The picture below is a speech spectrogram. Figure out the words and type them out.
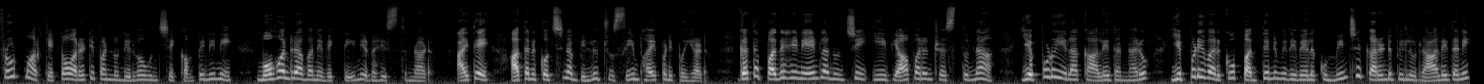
ఫ్రూట్ మార్కెట్లో అరటి పండ్లు నిల్వ ఉంచే కంపెనీని మోహన్ రావు అనే వ్యక్తి నిర్వహిస్తున్నాడు. అయితే అతనికొచ్చిన బిల్లు చూసి భయపడిపోయాడు. గత పదిహేనేండ్ల నుంచి ఈ వ్యాపారం చేస్తున్నా ఎప్పుడూ ఇలా కాలేదన్నారు. ఇప్పటి వరకు పద్దెనిమిది వేలకు మించి కరెంటు బిల్లు రాలేదని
